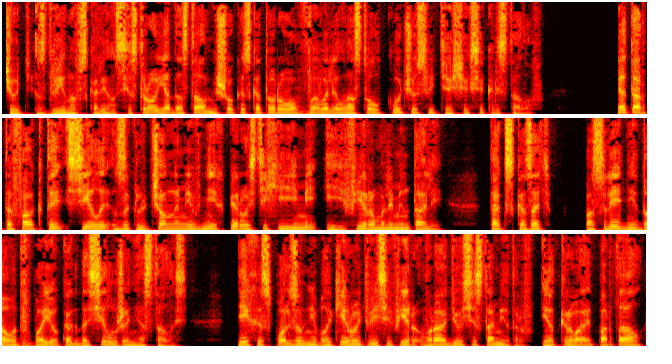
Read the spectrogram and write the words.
Чуть сдвинув с колен сестру, я достал мешок, из которого вывалил на стол кучу светящихся кристаллов. Это артефакты силы, заключенными в них первостихиями и эфиром элементалей. Так сказать, последний довод в бою, когда сил уже не осталось. Их использование блокирует весь эфир в радиусе 100 метров и открывает портал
